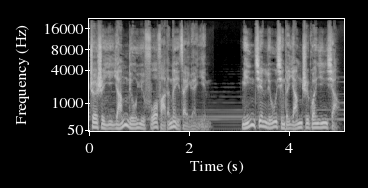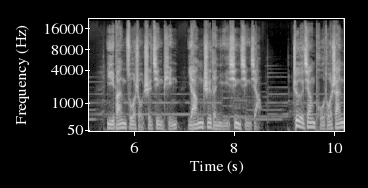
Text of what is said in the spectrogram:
这是以杨柳喻佛法的内在原因。民间流行的杨枝观音像，一般左手持净瓶杨枝的女性形象。浙江普陀山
